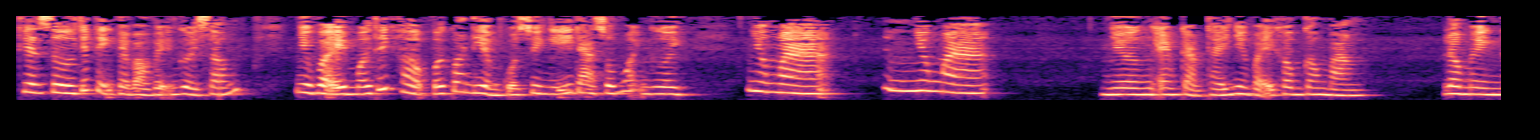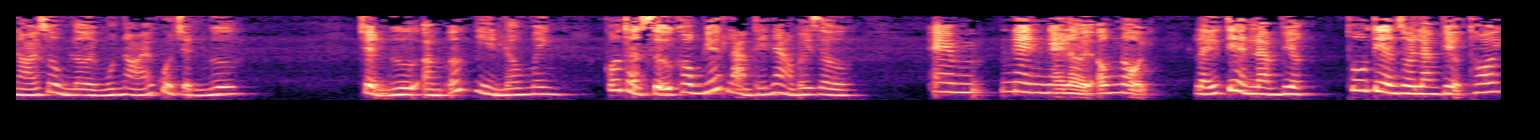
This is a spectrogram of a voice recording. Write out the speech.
thiên sư nhất định phải bảo vệ người sống. Như vậy mới thích hợp với quan điểm của suy nghĩ đa số mọi người. Nhưng mà... nhưng mà... Nhưng em cảm thấy như vậy không công bằng. Lâu Minh nói dùm lời muốn nói của Trần Ngư. Trần Ngư ấm ức nhìn Lâu Minh, cô thật sự không biết làm thế nào bây giờ. Em nên nghe lời ông nội, lấy tiền làm việc, thu tiền rồi làm việc thôi.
